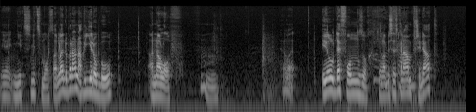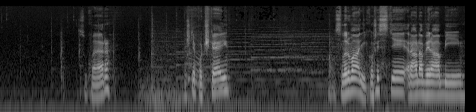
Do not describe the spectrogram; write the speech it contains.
je nic, nic moc. Tahle je dobrá na výrobu a na lov. Hmm. Hele, Ildefonso, chtěla by se k nám přidat? Super. Ještě počkej. Sledování kořisti, ráda vyrábí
